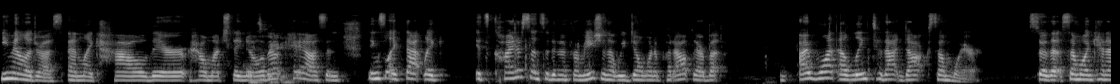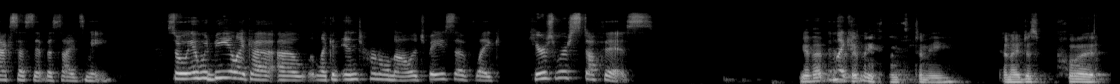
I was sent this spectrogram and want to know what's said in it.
email address and like how they're, how much they know about CHAOSS and things like that. Like it's kind of sensitive information that we don't want to put out there, but I want a link to that doc somewhere so that someone can access it besides me. So it would be like a, a like an internal knowledge base of like, here's where stuff is. Yeah, that, And, like- that makes sense to me. And I just put,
